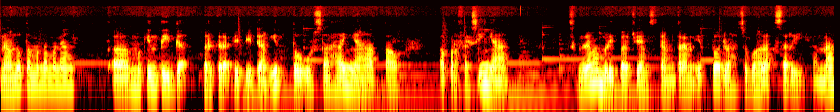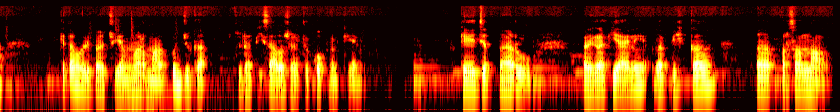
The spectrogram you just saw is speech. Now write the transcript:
Nah untuk teman-teman yang uh, mungkin tidak bergerak di bidang itu usahanya atau uh, profesinya, sebenarnya membeli baju yang sedang tren itu adalah sebuah luxury karena kita membeli baju yang normal pun juga sudah bisa atau sudah cukup mungkin. Gadget baru, balik lagi ya ini lebih ke uh, personal.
